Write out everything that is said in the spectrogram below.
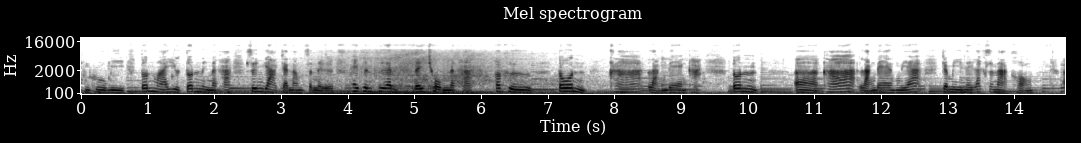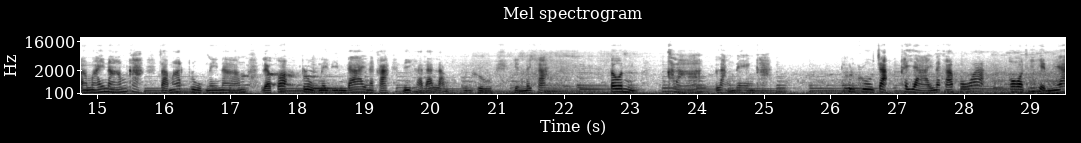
คุณครูมีต้นไม้อยู่ต้นหนึ่งนะคะ ซึ่งอยากจะนำเสนอให้เพื่อนๆได้ชมนะคะ ก็คือต้นคล้าหลังแดงค่ะ ต้นคล้าหลังแดงเนี้ยจะมีในลักษณะของเอ่อไม้น้ำค่ะ สามารถปลูกในน้ำแล้วก็ปลูกในดินได้นะคะนี่ค่ะด้านหลังของคุณครูเห็นไหมคะ ต้นคล้าหลังแดงค่ะ คุณครูจะขยายนะคะ เพราะว่ากอที่เห็นเนี้ย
